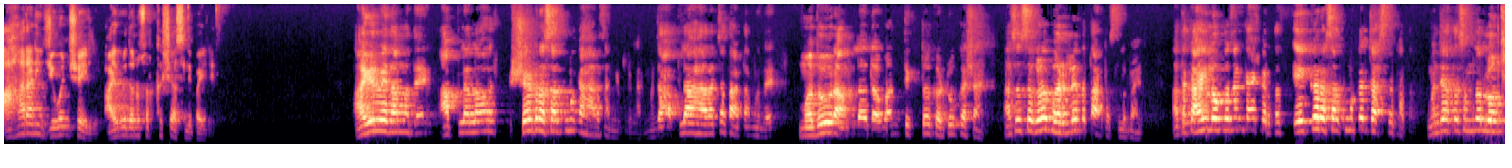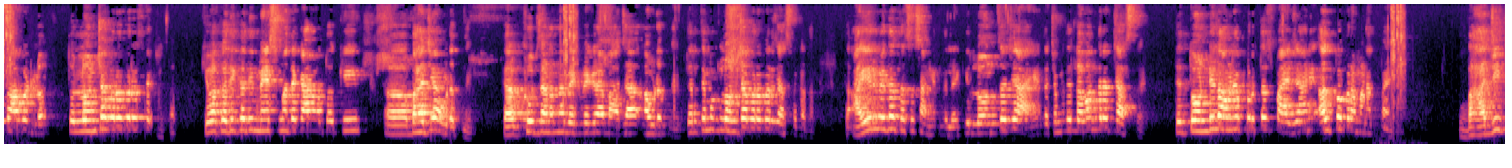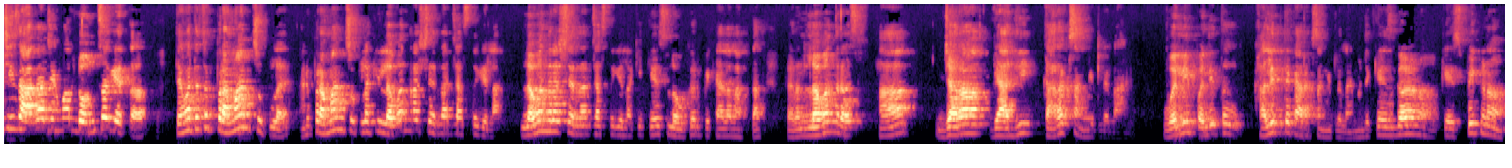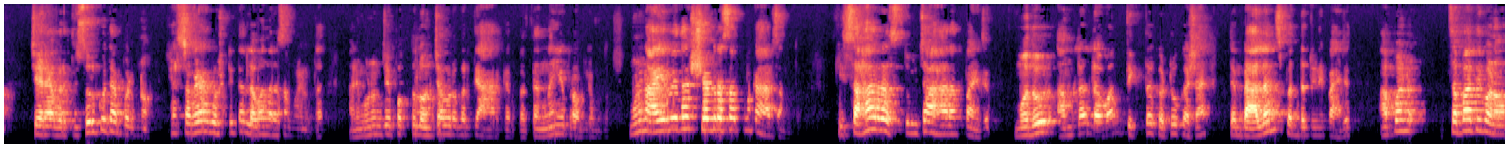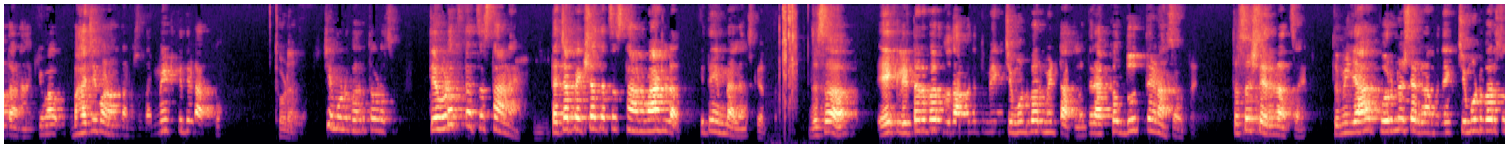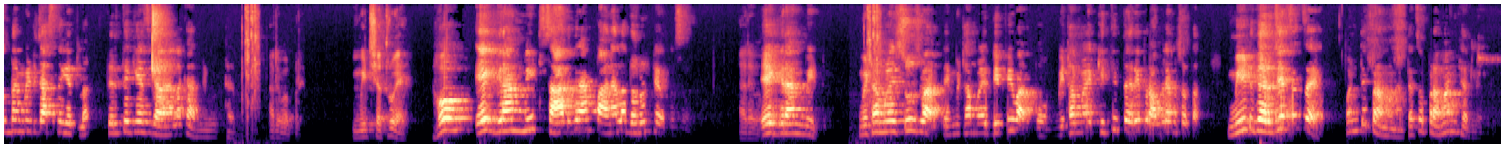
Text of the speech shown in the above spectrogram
आहार आणि जीवनशैली आयुर्वेदानुसार कशी असली पाहिजे? आयुर्वेदामध्ये आपल्याला षड रसात्मक आहार सांगितलेला आहे. म्हणजे आपल्या आहाराच्या ताटामध्ये मधुर आम्ल लवण तिक्त कटू कशा असं सगळं भरलेलं ताट असलं पाहिजे. आता काही लोक जण काय करतात एक रसात्मकच जास्त खातात. म्हणजे आता समजा लोणचं आवडलं तर लोणच्या बरोबरच ते खातात. किंवा कधी कधी मेसमध्ये काय होतं की भाजी आवडत नाही. खूप जणांना वेगवेगळ्या भाज्या आवडत नाही तर ते मग लोणच्या बरोबर जास्त खातात. तर आयुर्वेदात असं सांगितलेलं आहे की लोणचं जे आहे त्याच्यामध्ये लवणद्रव्य जास्त आहे. ते तोंडी लावण्यापुरतच पाहिजे आणि अल्प प्रमाणात पाहिजे. भाजीची जागा जेव्हा लोणचं घेतं तेव्हा त्याचं प्रमाण चुकलंय आणि प्रमाण चुकलं की लवणरस शरीरात जास्त गेला. लवणरस शरीरात जास्त गेला की केस लवकर पिकायला लागतात. कारण लवणरस हा जरा व्याधी कारक सांगितलेला आहे. वली पलित खालीत ते कारक सांगितलेलं आहे. म्हणजे केस गळणं केस पिकणं चेहऱ्यावरती सुरकुत्या पडणं ह्या सगळ्या गोष्टी त्या लवण रसामुळे होतात. आणि म्हणून जे फक्त लोणच्या बरोबर ते आहार करतात त्यांनाही हे प्रॉब्लेम होतो. म्हणून आयुर्वेद हा षडरसात्मक आहार सांगतो. की सहा रस तुमच्या आहारात पाहिजेत. मधुर आम्ल लवण तिक्त कटू कषाय ते बॅलन्स पद्धतीने पाहिजेत. आपण चपाती बनवताना किंवा भाजी बनवताना सुद्धा मीठ किती टाकतो? थोडं. चिमूटभर थोडंच तेवढंच त्याचं स्थान आहे. त्याच्यापेक्षा त्याचं स्थान वाढलं की ते इम्बॅलन्स करतं. जसं एक लिटरभर दुधामध्ये तुम्ही एक चिमूटभर मीठ टाकलं तर अख्खं दूध ते नासवतंय. तसं शरीराचं आहे. तुम्ही या पूर्ण शरीरामध्ये एक चिमूटभर सुद्धा मीठ जास्त घेतलं तरी ते केस गळायला कारणीभूत ठरतं. अरे बापरे. मीठ शत्रू आहे. हो एक ग्रॅम मीठ साठ ग्रॅम पाण्याला धरून ठेवतं सर. अरे. एक ग्रॅम मीठ. मिठामुळे सूज वाढते मिठामुळे बीपी वाढतो मिठामुळे कितीतरी प्रॉब्लेम्स होतात. मीठ गरजेचंच आहे पण ते प्रमाणात त्याचं प्रमाण ठरलेलं.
